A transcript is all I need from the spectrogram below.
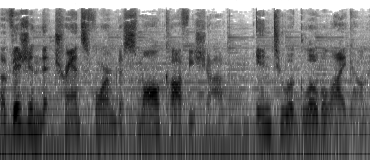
a vision that transformed a small coffee shop into a global icon.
